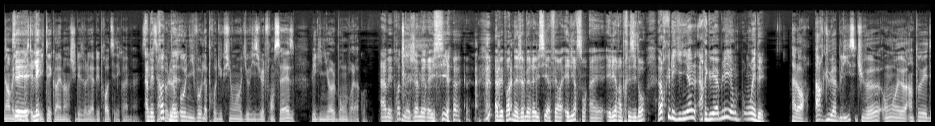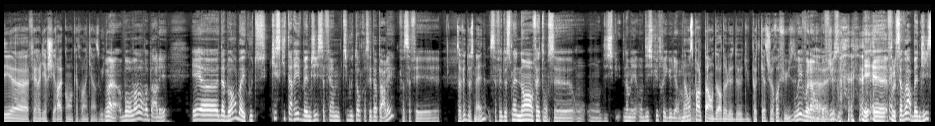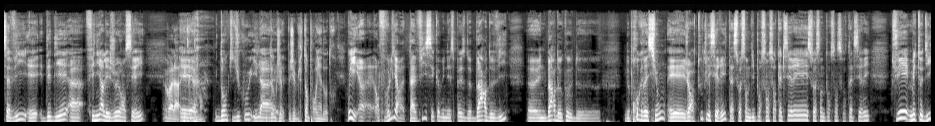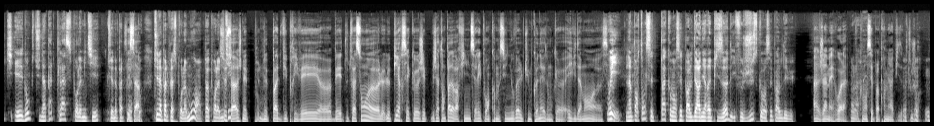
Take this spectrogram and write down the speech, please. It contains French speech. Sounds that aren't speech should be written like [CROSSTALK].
Non, mais il y a une baisse de les- qualité quand même. hein. Je suis désolé, AB Prod, c'était quand même. C'est AB c'est un peu le haut niveau de la production audiovisuelle française. Les guignols, bon, voilà quoi. AB Prod n'a jamais réussi à... [LAUGHS] AB Prod n'a jamais réussi à faire élire son à élire un président alors que les guignols arguably ont, ont aidé. Alors, arguably, si tu veux, ont euh, un peu aidé à faire élire Chirac en 95, oui. Voilà, bon on va en reparler. Et euh, d'abord bah écoute, qu'est-ce qui t'arrive Benji? Ça fait un petit bout de temps qu'on s'est pas parlé. Enfin ça fait Ça fait deux semaines. ça fait deux semaines. Non en fait on se on, on discute. Non mais on discute régulièrement. Non, on se parle pas en dehors de le- de- du podcast, je refuse. Oui voilà on Euh, refuse. Et euh, [LAUGHS] faut le savoir Benji sa vie est dédiée à finir les jeux en série. Voilà, Et, exactement. Donc du coup il a Donc j'ai plus le temps pour rien d'autre. Oui, euh, faut le dire, ta vie, c'est comme une espèce de barre de vie, euh, une barre de, de, de progression, et genre, toutes les séries, t'as 70% sur telle série, 60% sur telle série, tu es méthodique, et donc, tu n'as pas de place pour l'amitié, tu n'as pas de C'est place ça. pour, tu n'as pas de place pour l'amour, pas pour C'est l'amitié. ça, je n'ai pas de vie privée, euh, mais de toute façon, euh, le, le pire c'est que j'attends pas d'avoir fini une série pour en commencer une nouvelle, tu me connais, donc euh, évidemment, ça, Oui, l'important, c'est de pas commencer par le dernier épisode, il faut juste commencer par le début. À jamais, voilà. Voilà. Faut commencer par le premier épisode, toujours. [LAUGHS]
